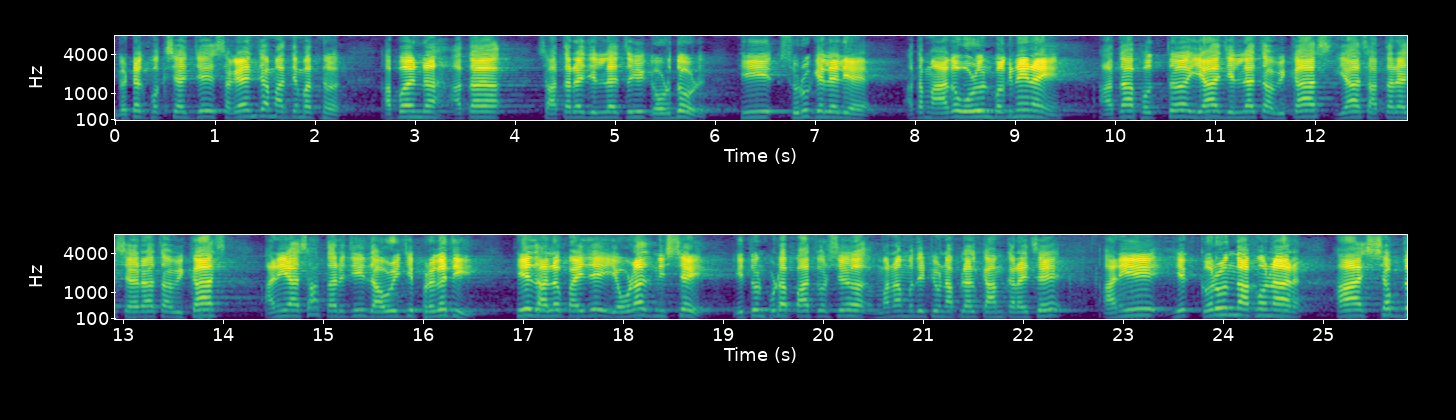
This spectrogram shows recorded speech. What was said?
घटक पक्षांचे सगळ्यांच्या माध्यमातून आपण आता सातारा जिल्ह्याची घोडदौड ही सुरू केलेली आहे. आता मागं वळून बघणे नाही. आता फक्त या जिल्ह्याचा विकास या सातारा शहराचा विकास आणि या सातारची जावळीची प्रगती हे झालं पाहिजे एवढाच निश्चय इथून पुढं पाच वर्ष मनामध्ये ठेवून आपल्याला काम करायचंय. आणि हे करून दाखवणार हा शब्द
